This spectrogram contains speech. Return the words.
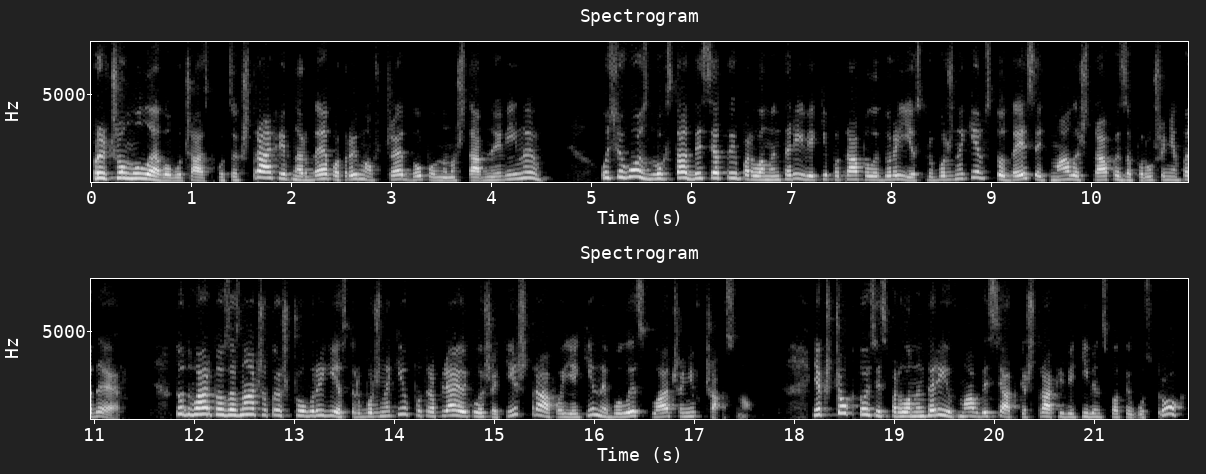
Причому левову частку цих штрафів нардеп отримав ще до повномасштабної війни. Усього з 210 парламентарів, які потрапили до реєстру боржників, 110 мали штрафи за порушення ПДР. Тут варто зазначити, що в реєстр боржників потрапляють лише ті штрафи, які не були сплачені вчасно. Якщо хтось із парламентарів мав десятки штрафів, які він сплатив у строк,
